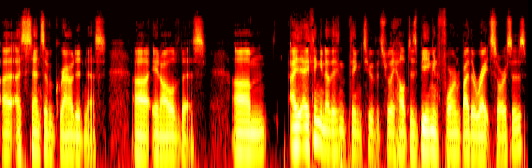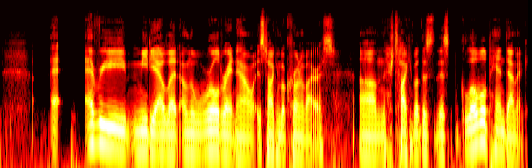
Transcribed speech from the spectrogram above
a, a, sense of groundedness uh, in all of this. Um, I, I, think another thing too that's really helped is being informed by the right sources. Every media outlet on the world right now is talking about coronavirus. Um, they're talking about this this global pandemic,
